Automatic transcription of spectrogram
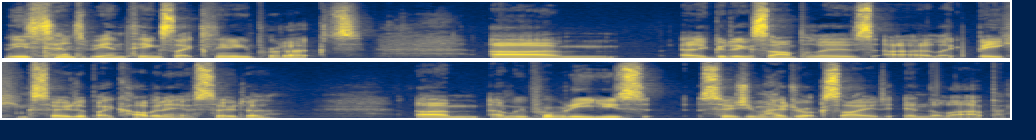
These tend to be in things like cleaning products. Um, a good example is uh, like baking soda, bicarbonate of soda. Um, and we probably use sodium hydroxide in the lab.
